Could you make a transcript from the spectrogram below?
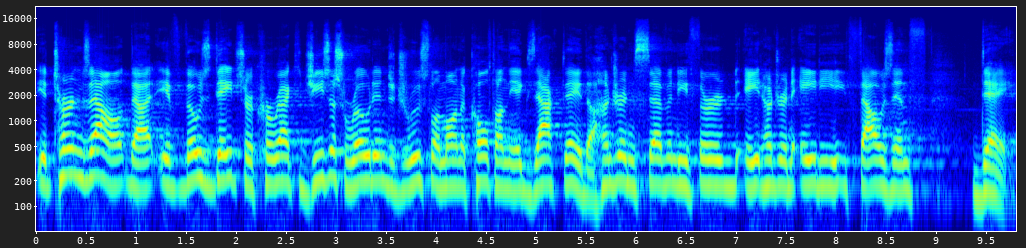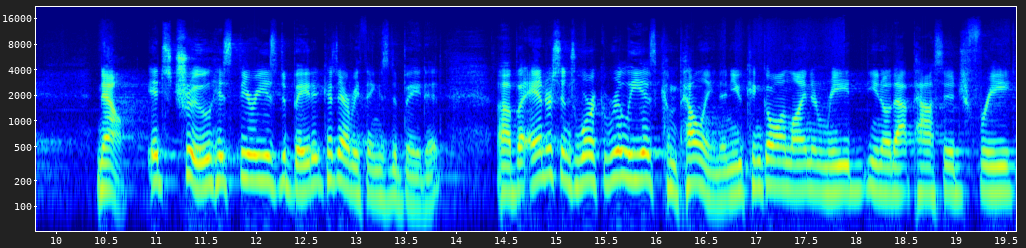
it turns out that if those dates are correct, Jesus rode into Jerusalem on a colt on the exact day, the 173rd, 880,000th day. Now, it's true, his theory is debated because everything's debated. Uh, but Anderson's work really is compelling, and you can go online and read, you know, that passage free.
